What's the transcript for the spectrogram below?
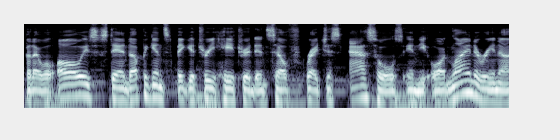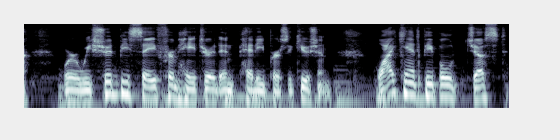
but I will always stand up against bigotry, hatred, and self righteous assholes in the online arena where we should be safe from hatred and petty persecution. Why can't people just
